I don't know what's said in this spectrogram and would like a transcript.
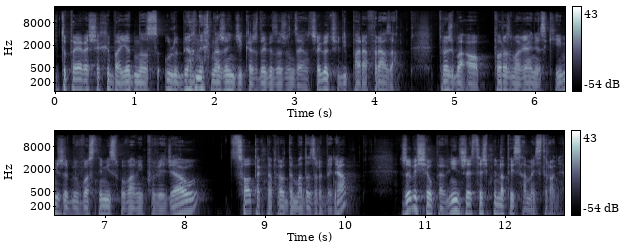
I tu pojawia się chyba jedno z ulubionych narzędzi każdego zarządzającego, czyli parafraza. Prośba o porozmawianie z kimś, żeby własnymi słowami powiedział, co tak naprawdę ma do zrobienia, żeby się upewnić, że jesteśmy na tej samej stronie.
